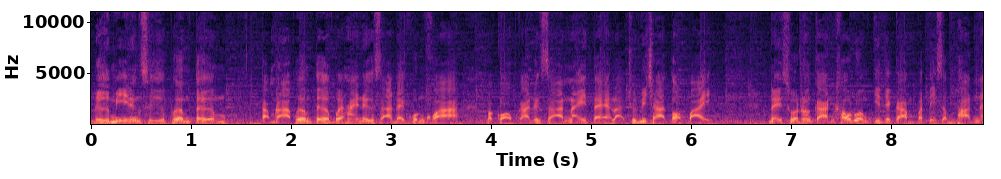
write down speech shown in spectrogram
หรือมีหนังสือเพิ่มเติมตำราเพิ่มเติมเพื่อให้นักศึกษาได้ค้นคว้าประกอบการศึกษาในแต่ละชุดวิชาต่อไป ในส่วนของการเข้าร่วมกิจกรรมปฏิสัมพันธ์ใน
